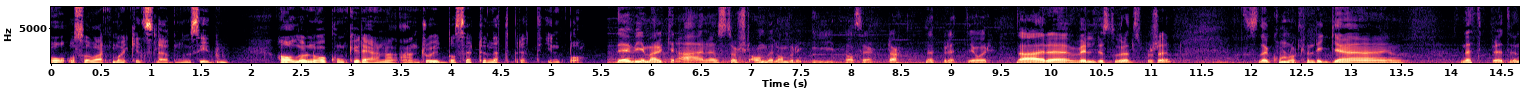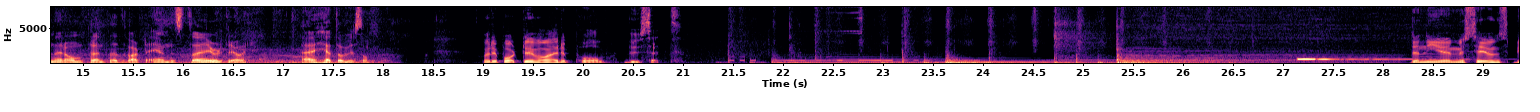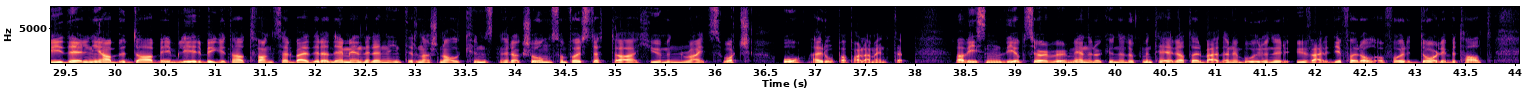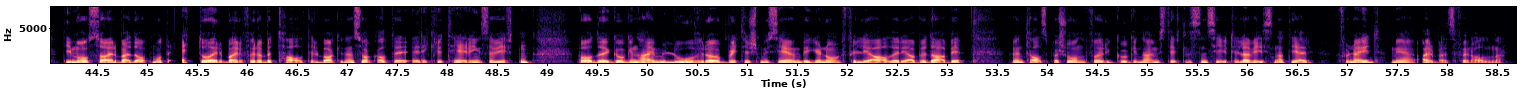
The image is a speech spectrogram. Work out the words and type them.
og også vært markedsledende siden, haler nå konkurrerende Android-baserte nettbrett innpå. Det vi merker er størst andel Android-baserte nettbrett i år. Det er eh, veldig stor etterspørsel, så det kommer nok til å ligge nettbrett under omtrent hvert eneste juletre i år. Det er helt overbevist om. Og reporter var Pål Buseth. Den nye museumsbydelen i Abu Dhabi blir bygget av tvangsarbeidere. Det mener en internasjonal kunstneraksjon som får støtte av Human Rights Watch og Europaparlamentet. Avisen The Observer mener å kunne dokumentere at arbeiderne bor under uverdige forhold og får dårlig betalt. De må også arbeide opp mot ett år bare for å betale tilbake den såkalte rekrutteringsavgiften. Både Guggenheim, Louvre og British Museum bygger nå filialer i Abu Dhabi. En talsperson for Guggenheim-stiftelsen sier til avisen at de er fornøyd med arbeidsforholdene.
